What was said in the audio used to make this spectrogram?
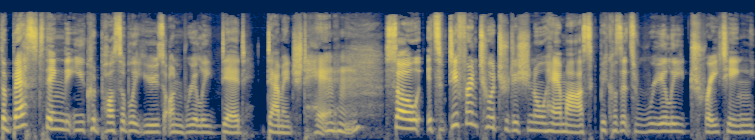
the best thing that you could possibly use on really dead, damaged hair. Mm-hmm. So it's different to a traditional hair mask because it's really treating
